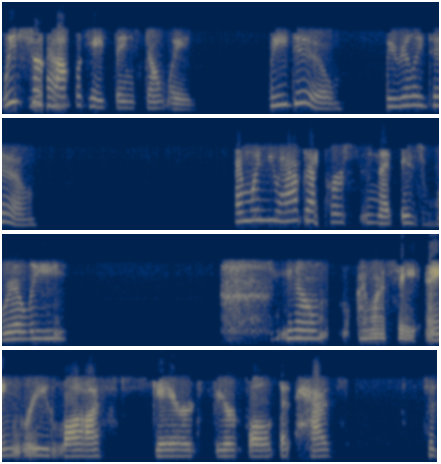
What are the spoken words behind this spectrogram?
We sure Yeah. complicate things, don't we? we do we really do And when you have that person that is really, you know, I want to say angry, lost, scared, fearful, that has says,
